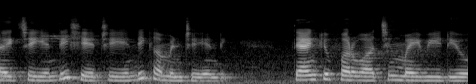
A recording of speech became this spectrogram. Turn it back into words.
లైక్ చేయండి షేర్ చేయండి కామెంట్ చేయండి. Thank you for watching my video.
